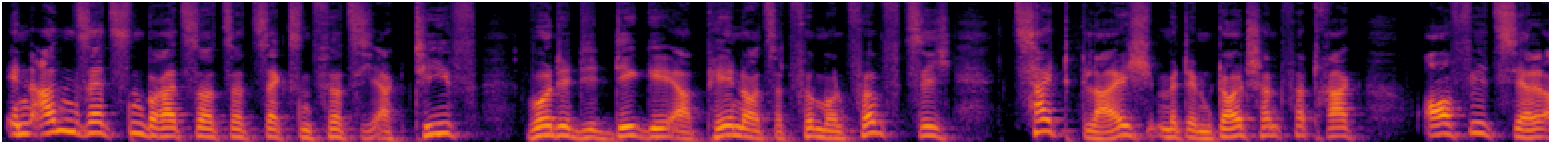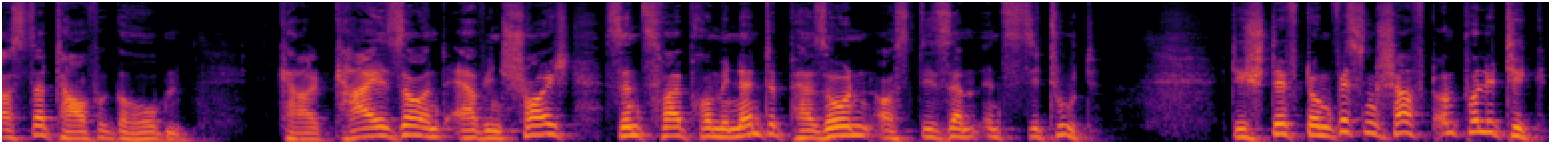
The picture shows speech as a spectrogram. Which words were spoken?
In Ansätzen bereits 1946 aktiv, wurde die DGAP 1955 zeitgleich mit dem Deutschlandvertrag offiziell aus der Taufe gehoben. Karl Kaiser und Erwin Scheuch sind zwei prominente Personen aus diesem Institut. Die Stiftung Wissenschaft und Politik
